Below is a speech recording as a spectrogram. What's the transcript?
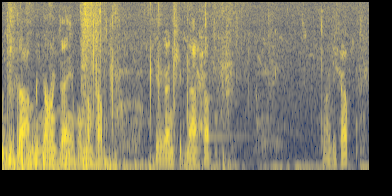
ดติดตามเป็นกำลังใจให้ผมนะครับ เจอกันคลิปหน้าครับ สวัสดีครับ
